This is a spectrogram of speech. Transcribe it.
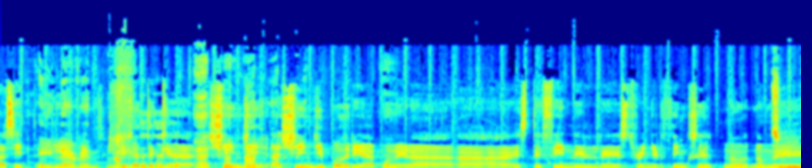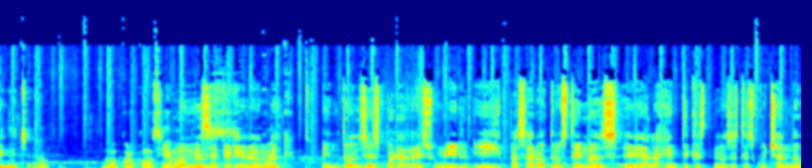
así. Eleven, ¿no? Fíjate que a, a Shinji, a Shinji podría poner a, a este Finn, el de Stranger Things, ¿eh? No, no me, Sí, de hecho, ah, no me acuerdo cómo se llama. no me sacaría de onda. Mike. Entonces, para resumir y pasar a otros temas, eh, a la gente que nos está escuchando,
